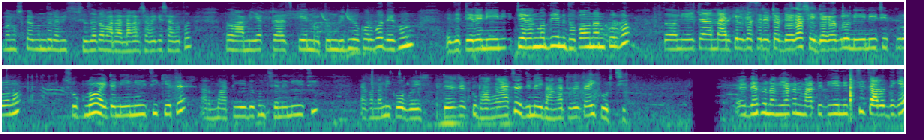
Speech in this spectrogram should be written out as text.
নমস্কার বন্ধুরা, আমি সুজাতা, আমার রান্নাঘর সবাইকে স্বাগত। তো আমি একটা আজকে নতুন ভিডিও করব, দেখুন। এই যে ট্রেনে নিয়ে নিই ট্রেনের মধ্যেই আমি ধোপা উনান করব। তো আমি এটা নারকেল গাছের এটা ডেগা, সেই ডেগাগুলো নিয়ে নিয়েছি পুরনো, শুকনো, এটা নিয়ে নিয়েছি কেটে। আর মাটি এই দেখুন, ছেলে নিয়েছি। এখন আমি করব। এই ট্রেটা একটু ভাঙা আছে, ওই জন্য এই ভাঙা ট্রেটাই করছি। এই দেখুন, আমি এখন মাটি দিয়ে নিচ্ছি চারোদিকে।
